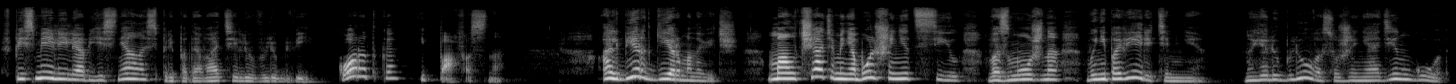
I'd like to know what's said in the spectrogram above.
В письме Лили объяснялась преподавателю в любви. Коротко и пафосно. «Альберт Германович, молчать у меня больше нет сил. Возможно, вы не поверите мне. Но я люблю вас уже не один год.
